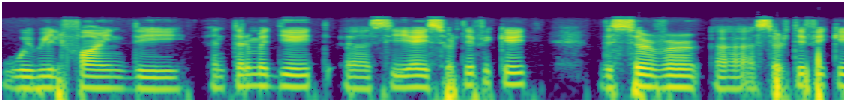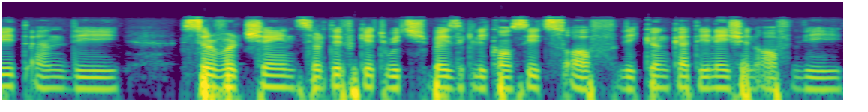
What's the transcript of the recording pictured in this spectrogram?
we will find the intermediate uh, CA certificate the server uh, certificate and the server chain certificate which basically consists of the concatenation of the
